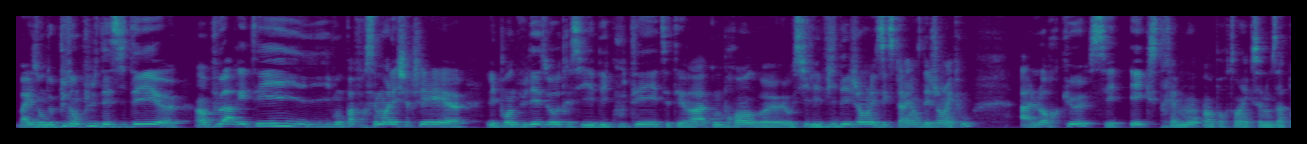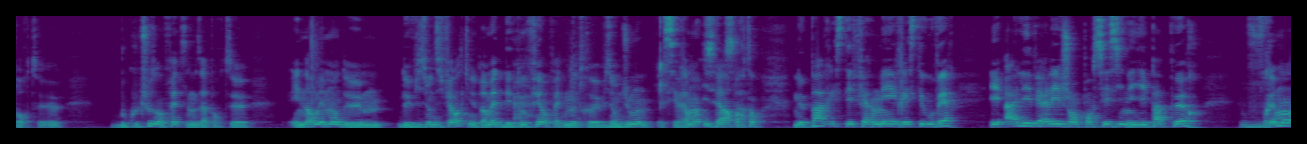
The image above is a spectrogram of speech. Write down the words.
bah, ils ont de plus en plus des idées euh, un peu arrêtées, ils, ils vont pas forcément aller chercher les points de vue des autres, essayer d'écouter, etc., comprendre aussi les vies des gens, les expériences des gens et tout, alors que c'est extrêmement important et que ça nous apporte euh, beaucoup de choses en fait, ça nous apporte euh, énormément de, de visions différentes qui nous permettent d'étoffer en fait notre vision du monde. Et c'est vraiment hyper important. Ne pas rester fermé, rester ouvert et aller vers les gens. Pensez-y, n'ayez pas peur. Vraiment,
